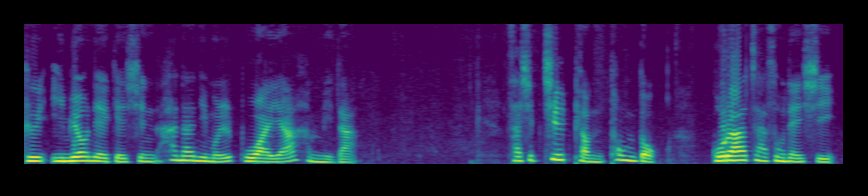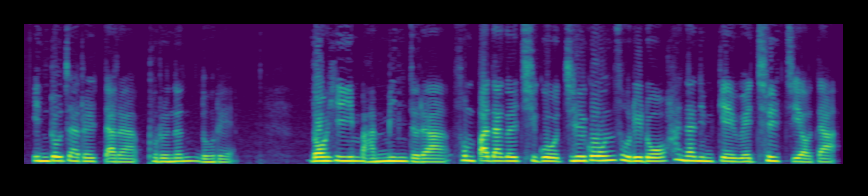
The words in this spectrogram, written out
그 이면에 계신 하나님을 보아야 합니다. 47편 통독 고라 자손의 시 인도자를 따라 부르는 노래. 너희 만민들아 손바닥을 치고 즐거운 소리로 하나님께 외칠지어다.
